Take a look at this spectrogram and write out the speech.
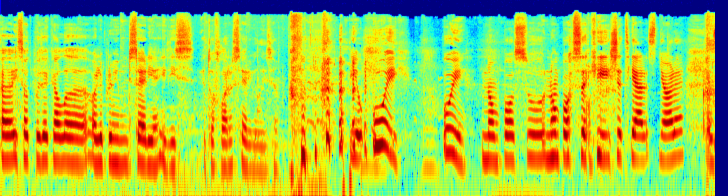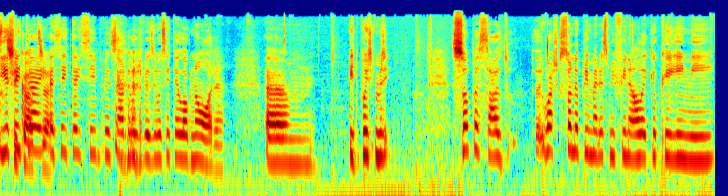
Ah, e só depois é que ela olhou para mim muito séria e disse: Eu estou a falar a sério, Elisa. e eu, ui, ui, não posso, não posso aqui chatear a senhora. Quase E aceitei, aceitei sem pensar duas vezes, eu aceitei logo na hora. Ahm, e depois, mas só passado, eu acho que só na primeira semifinal é que eu caí em mim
